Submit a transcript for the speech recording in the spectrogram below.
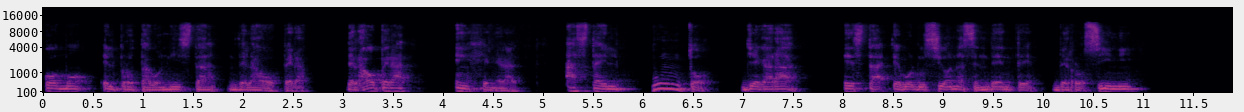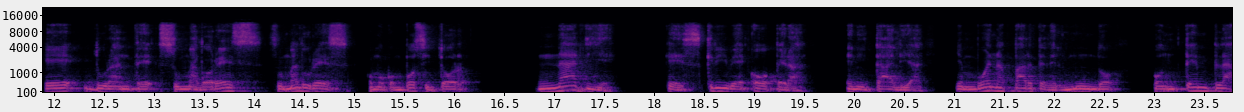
como el protagonista de la ópera, de la ópera en general. Hasta el punto llegará esta evolución ascendente de Rossini, que durante su madurez, su madurez como compositor, nadie que escribe ópera en Italia y en buena parte del mundo contempla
